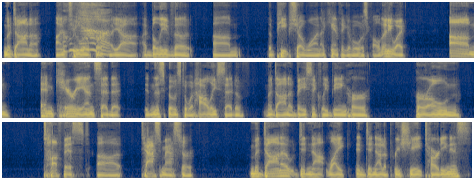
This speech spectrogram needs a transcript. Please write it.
Madonna on Oh, tour. yeah. For, yeah, I believe the um, the Peep Show one. I can't think of what it was called. Anyway, um, and Carrie Ann said that, and this goes to what Holly said of Madonna basically being her her own toughest uh, taskmaster. Madonna did not like and did not appreciate tardiness.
